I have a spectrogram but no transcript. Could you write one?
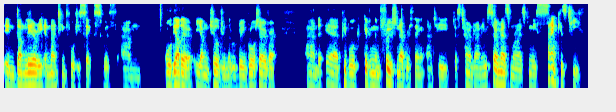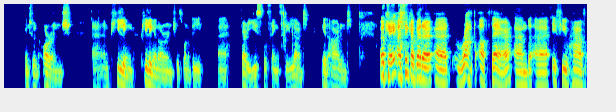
in Laoghaire in 1946 with um, all the other young children that were being brought over. And uh, people were giving them fruit and everything. And he just turned around. He was so mesmerized and he sank his teeth into an orange. Uh, and peeling, peeling an orange was one of the uh, very useful things that he learned in Ireland. Okay, I think I better uh, wrap up there. And uh, if you have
